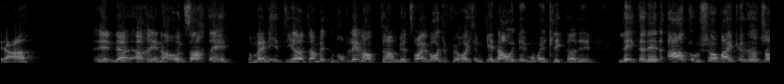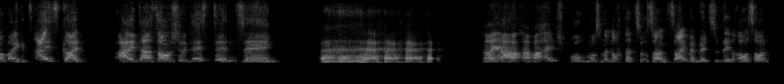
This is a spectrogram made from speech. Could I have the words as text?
Ja, in der Arena und sagt, ey, und wenn ihr dir damit ein Problem habt, haben wir zwei Worte für euch und genau in dem Moment legt er den, legt er den Arm um Shawn Michaels und Shawn Michaels eiskalt. Alter, Social Distancing! Naja, aber ein Spruch muss man noch dazu sagen. Simon, willst du den raushauen?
